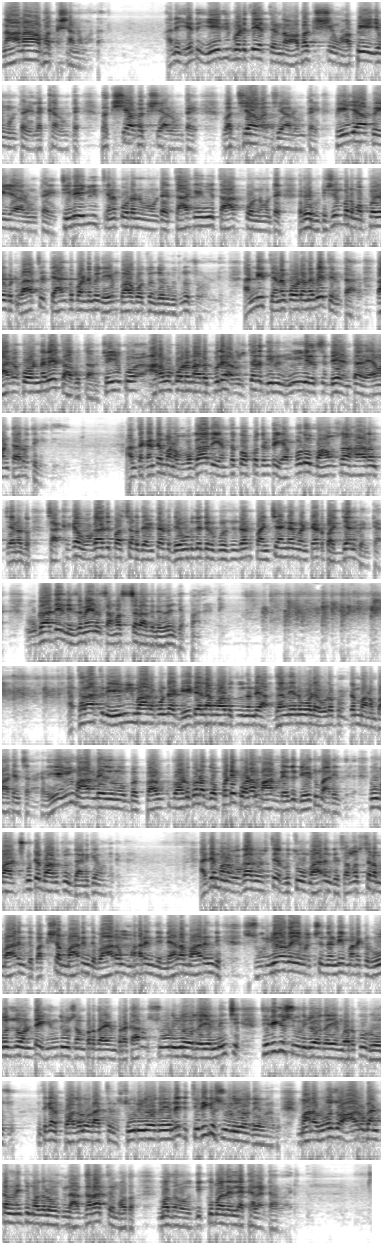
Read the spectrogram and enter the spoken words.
నానాభక్షణం అన్నారు అని ఏంటి? ఏది పడితే తినడం. అభక్ష్యం అపేయం ఉంటాయి లెక్కలు ఉంటాయి. భక్ష్యాభక్ష్యాలు ఉంటాయి వధ్యావధ్యాలు ఉంటాయి పేయాపేయాలు ఉంటాయి తినేవి తినకూడనివి ఉంటాయి తాగేవి తాగకూడని ఉంటాయి. రేపు డిసెంబర్ ముప్పై ఒకటి రాత్రి ట్యాంక్ బండ మీద ఏం బాగోతం జరుగుతుందో చూడండి. అన్నీ తినకూడనవే తింటారు. తాగకూడనవే తాగుతారు. చేయకూ అరవకూడని అరుపులే అరుస్తారు. దీన్ని న్యూ ఇయర్స్ డే అంటారు. ఏమంటారో తెలియదు అంతకంటే మన ఉగాది ఎంత గొప్పదంటే ఎప్పుడు మాంసాహారం తినడు. చక్కగా ఉగాది పచ్చడి తింటాడు దేవుడి దగ్గర కూర్చుంటాడు పంచాంగం వింటాడు పద్యాలు వింటాడు. ఉగాది నిజమైన సంవత్సరం అది నిజం చెప్పాలండి అర్ధరాత్రి ఏమీ మారకుండా డేట్ ఎలా మారుతుందండి? అర్థం లేని కూడా ఎవడో పెట్టడం మనం పాటించాలి అక్కడ. ఏమీ మారలేదు నువ్వు పడుకున్న దుప్పటి కూడా మారలేదు డేటు మారింది. నువ్వు మార్చుకుంటే మారుతుంది దానికే ఉంది అక్కడ. అదే మనం ఉగాది వస్తే ఋతువు మారింది సంవత్సరం మారింది పక్షం మారింది వారం మారింది నెల మారింది. సూర్యోదయం వచ్చిందండి. మనకి రోజు అంటే హిందూ సంప్రదాయం ప్రకారం సూర్యోదయం నుంచి తిరిగి సూర్యోదయం వరకు రోజు. అందుకని పగలు రాత్రి సూర్యోదయం నుంచి తిరిగి సూర్యోదయం వరకు. మన రోజు ఆరు గంటల నుంచి మొదలవుతుంది. అర్ధరాత్రి మొదలు మొదలవు దిక్కుమల లెక్కలు అంటారు వాడు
